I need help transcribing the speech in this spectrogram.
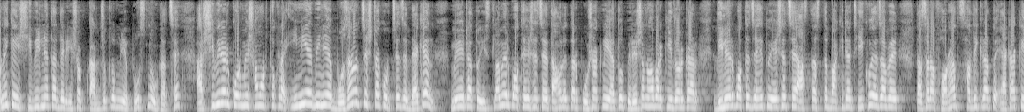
অনেকেই শিবির নেতাদের এসব কার্যক্রম নিয়ে প্রশ্ন উঠাচ্ছে, আর শিবিরের কর্মী সমর্থকরা ইনিয়ে বিনিয়ে বোঝানোর চেষ্টা করছে যে দেখেন, মেয়েটা তো ইসলামের পথে এসেছে, তাহলে তার পোশাক নিয়ে এত পেরেশান হবার কি দরকার? দিনের পথে যেহেতু এসেছে, আস্তে আস্তে বাকিটা ঠিক হয়ে যাবে। তাছাড়া ফরহাদ সাদিকরা তো একাকী,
